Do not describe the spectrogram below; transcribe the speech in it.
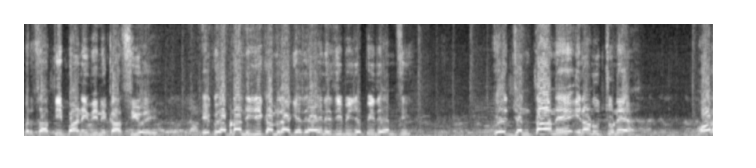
ਬਰਸਾਤੀ ਪਾਣੀ ਦੀ ਨਿਕਾਸੀ ਹੋਏ। ਇਹ ਕੋਈ ਆਪਣਾ ਨਿੱਜੀ ਕੰਮ ਲੈ ਕੇ ਤੇ ਆਏ ਨਹੀਂ ਸੀ ਬੀਜੇਪੀ ਦੇ ਐਮਸੀ ਇਹ ਜਨਤਾ ਨੇ ਇਹਨਾਂ ਨੂੰ ਚੁਣਿਆ ਔਰ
